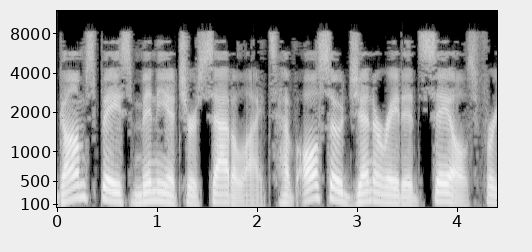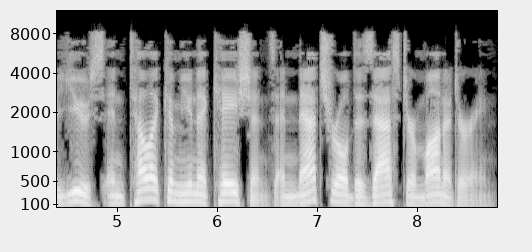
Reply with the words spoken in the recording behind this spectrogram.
Gomspace miniature satellites have also generated sales for use in telecommunications and natural disaster monitoring.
